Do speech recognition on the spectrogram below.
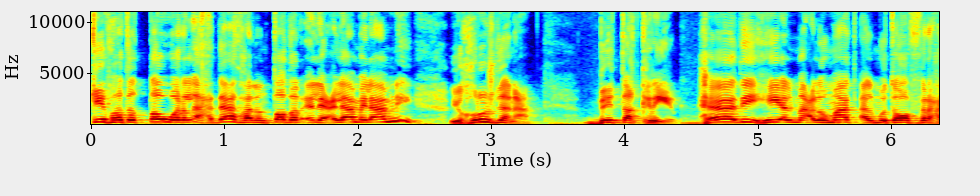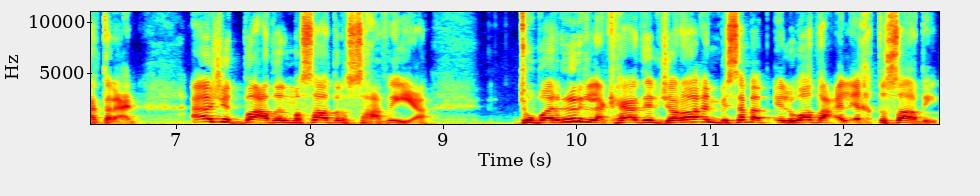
كيف هتتطور الأحداث؟ هننتظر الإعلام الأمني. يخرج لنا بتقرير هذه هي المعلومات المتوفرة حتى الآن. أجد بعض المصادر الصحفية تبرر لك هذه الجرائم بسبب الوضع الاقتصادي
